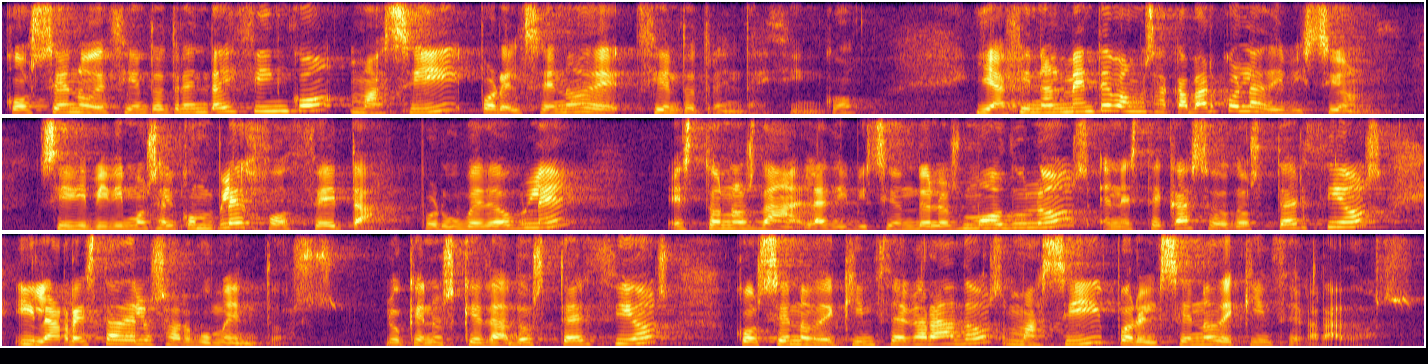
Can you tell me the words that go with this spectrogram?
coseno de 135 más i por el seno de 135. Ya finalmente vamos a acabar con la división. Si dividimos el complejo z por w, esto nos da la división de los módulos, en este caso 2 tercios, y la resta de los argumentos lo que nos queda 2 tercios coseno de 15 grados más i por el seno de 15 grados.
